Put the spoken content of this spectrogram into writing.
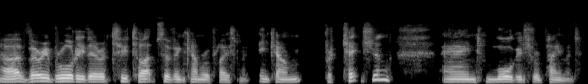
Uh, very broadly, there are two types of income replacement income protection and mortgage repayment.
